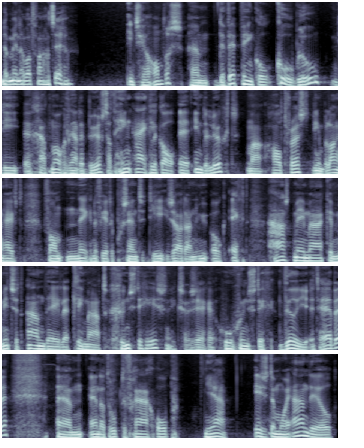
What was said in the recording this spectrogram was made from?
dat men er wat van gaat zeggen. Iets heel anders. Ehm, de webwinkel Coolblue, die eh, gaat mogelijk naar de beurs. Dat hing eigenlijk al eh, in de lucht. Maar Hall Trust, die een belang heeft van 49%, die zou daar nu ook echt haast mee maken, mits het aandelen klimaatgunstig is. Ik zou zeggen, hoe gunstig wil je het hebben? Ehm, en dat roept de vraag op, ja, is het een mooi aandeel?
